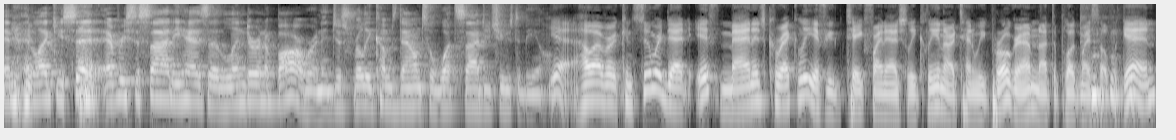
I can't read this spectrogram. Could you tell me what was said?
And, and like you said, every society has a lender and a borrower, and it just really comes down to what side you choose to be on. Yeah. However, consumer debt, if managed correctly, if you take Financially Clean, our 10 week program, not to plug myself again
